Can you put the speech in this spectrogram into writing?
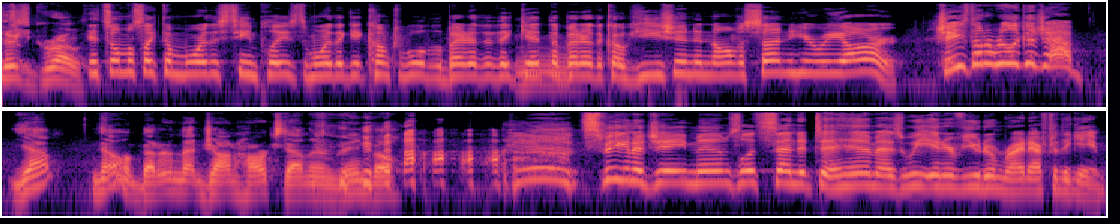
There's growth. it's almost like the more this team plays, the more they get comfortable, the better that they get, the Mm. better the cohesion, and all of a sudden here we are. Jay's done a really good job. Yeah, no, better than that John Harkes down there in Greenville. Speaking of Jay Mims, let's send it to him as we interviewed him right after the game.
